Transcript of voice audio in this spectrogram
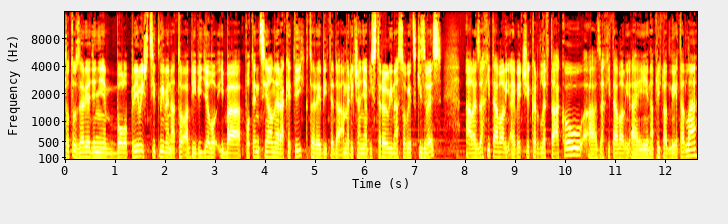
toto zariadenie bolo príliš citlivé na to, aby videlo iba potenciálne rakety, ktoré by teda Američania vystrelili na sovietský zväz, ale zachytávali aj väčšie krdle vtákov a zachytávali aj napríklad lietadla.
